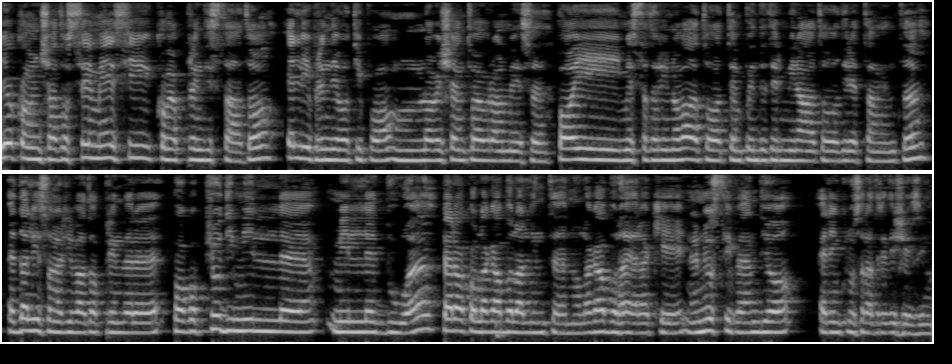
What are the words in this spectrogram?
Io ho cominciato sei mesi come apprendistato e lì prendevo tipo 900 euro al mese. Poi mi è stato rinnovato a tempo indeterminato direttamente e da lì sono arrivato a prendere poco più di 1000, 1200, però con la gabola all'interno. La gabola era che nel mio stipendio era inclusa la tredicesima,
